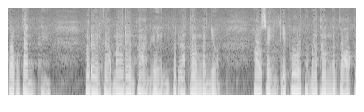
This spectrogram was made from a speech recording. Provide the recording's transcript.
กรมกันอย่างพอเดินกลับมาเดินผ่านก็เห็นปฏิบัติธรรมกันอยู่ เอาสิ่งที่พูดมาทำกันต่อไป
